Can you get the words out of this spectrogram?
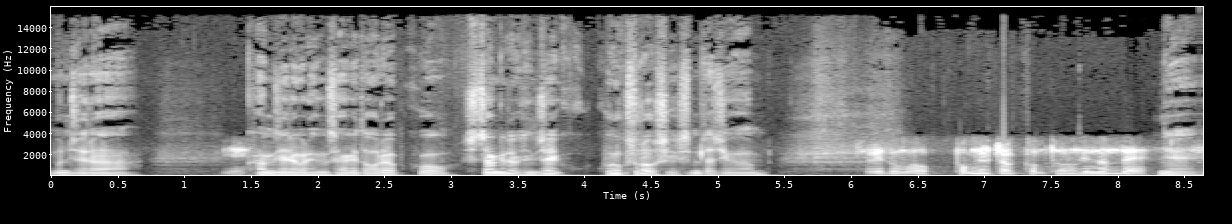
문제라 예. 강제력을 행사하기도 어렵고 시장님도 굉장히 곤혹스러우시겠습니다 지금. 저희도 뭐, 법률적 검토는 했는데, 예,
